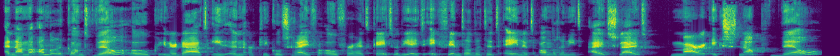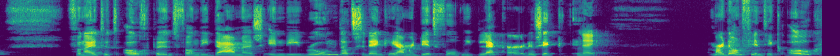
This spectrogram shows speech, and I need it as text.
en aan de andere kant wel ook inderdaad een artikel schrijven over het keto-dieet. Ik vind dat het het een het andere niet uitsluit. Maar ik snap wel vanuit het oogpunt van die dames in die room dat ze denken: ja, maar dit voelt niet lekker. Dus ik. Nee. Maar dan vind ik ook,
